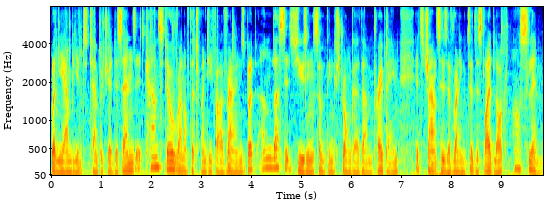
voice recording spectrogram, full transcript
When the ambient temperature descends, it can still run off the 25 rounds, but unless it's using something stronger than propane, its chances of running to the slide lock are slim.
